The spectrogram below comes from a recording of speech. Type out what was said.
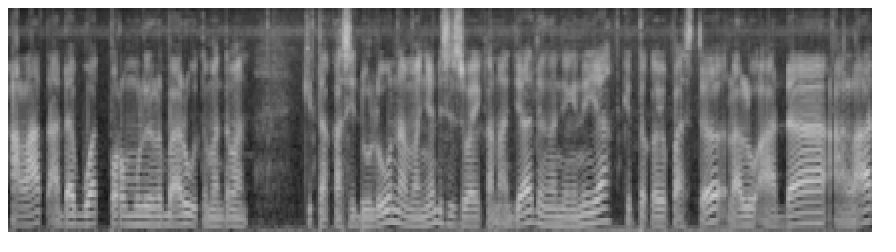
alat ada buat formulir baru teman-teman. Kita kasih dulu namanya disesuaikan aja dengan yang ini ya. Kita copy paste lalu ada alat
